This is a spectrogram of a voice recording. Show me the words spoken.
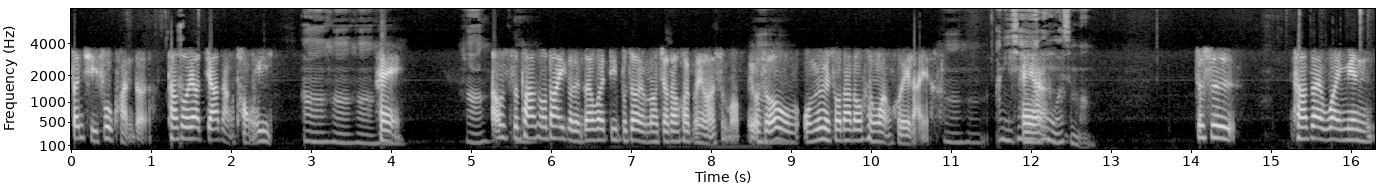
分期付款的，他说要家长同意，哦，好好，嘿。好，啊，我是怕说他一个人在外地，不知道有没有交到坏朋友啊什么。有时候我我妹妹说她都很晚回来呀、好好啊，你现在要问我什么？就是他在外面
